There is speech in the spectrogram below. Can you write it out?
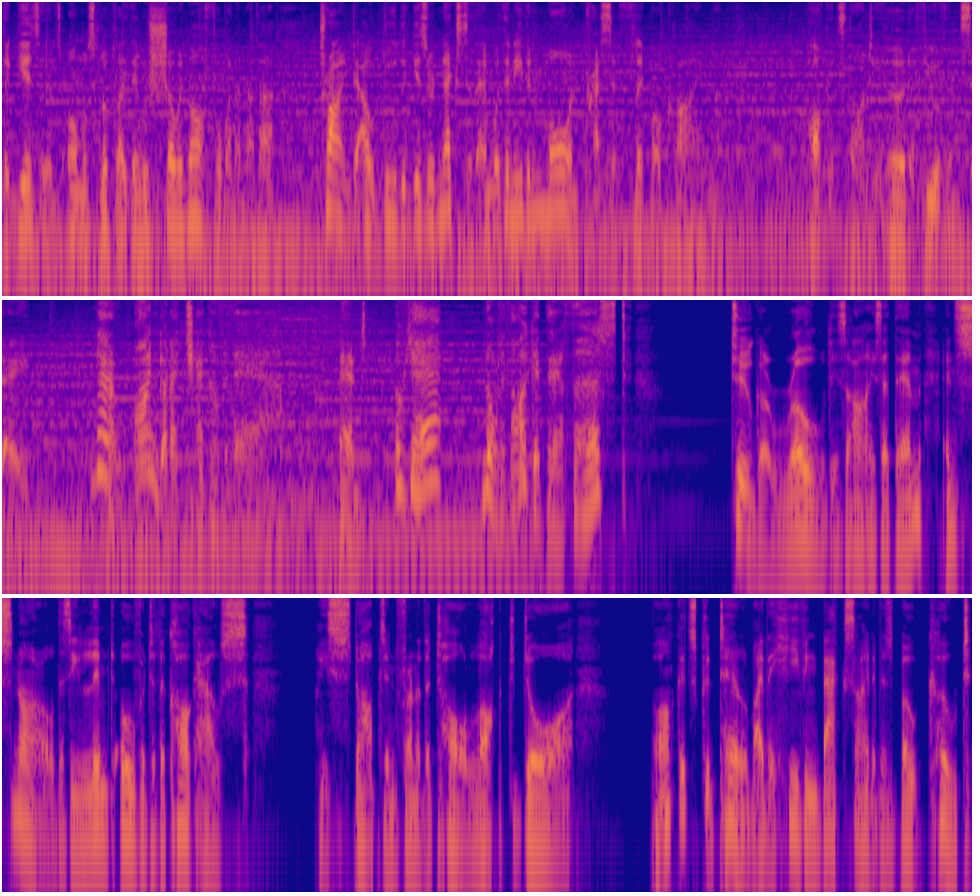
The gizzards almost looked like they were showing off for one another, trying to outdo the gizzard next to them with an even more impressive flip or climb. Pockets thought he heard a few of them say, No, I'm gonna check over there. And, Oh yeah? Not if I get there first. Tuga rolled his eyes at them and snarled as he limped over to the coghouse. He stopped in front of the tall locked door. Pockets could tell by the heaving backside of his boat coat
